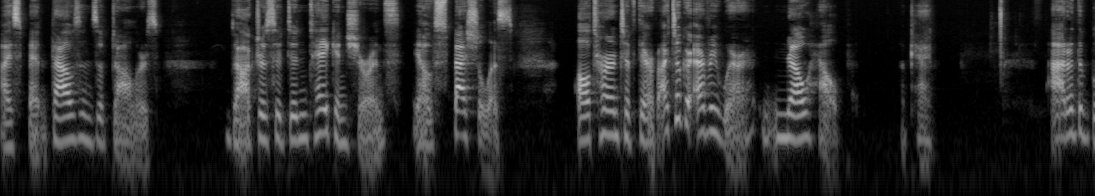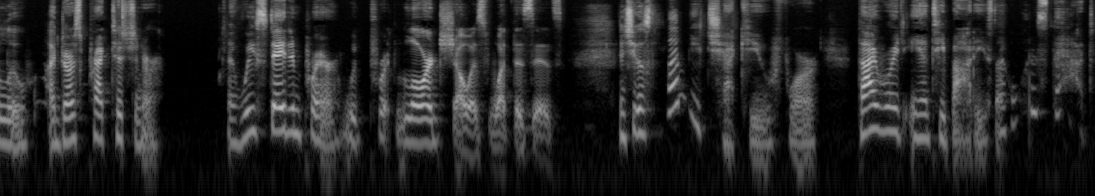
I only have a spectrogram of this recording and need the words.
I spent thousands of dollars. Doctors that didn't take insurance, you know, specialists, alternative therapy. I took her everywhere. No help. Okay. Out of the blue, a nurse practitioner and we stayed in prayer. We pr- Lord, show us what this is. And she goes, Let me check you for thyroid antibodies. And I go, What is that?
